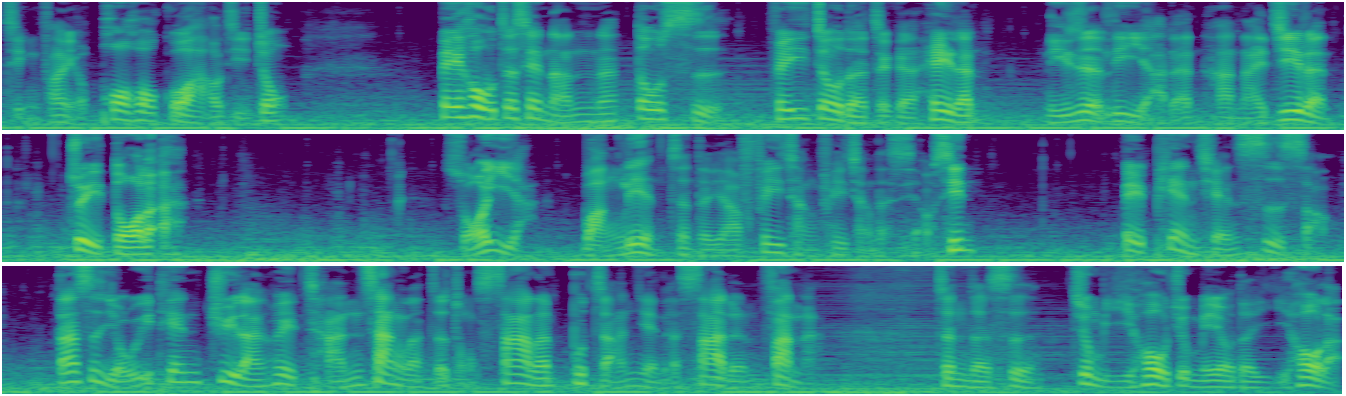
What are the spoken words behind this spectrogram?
警方有破获过好几宗，背后这些男人呢都是非洲的这个黑人、尼日利亚人啊、乃基人最多了。所以啊，网恋真的要非常非常的小心，被骗钱事少，但是有一天居然会缠上了这种杀人不眨眼的杀人犯啊！真的是，就以后就没有的以后了。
